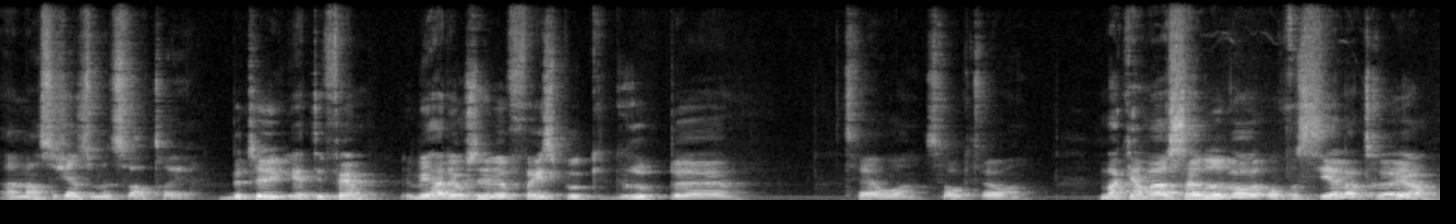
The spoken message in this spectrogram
Annars så känns det som en svart tröja. Betyg 1 till 5. Vi hade också i vår Facebookgrupp. Eh... Tvåa, svag tvåa. Mackan, vad säger du? Vår officiella tröja?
